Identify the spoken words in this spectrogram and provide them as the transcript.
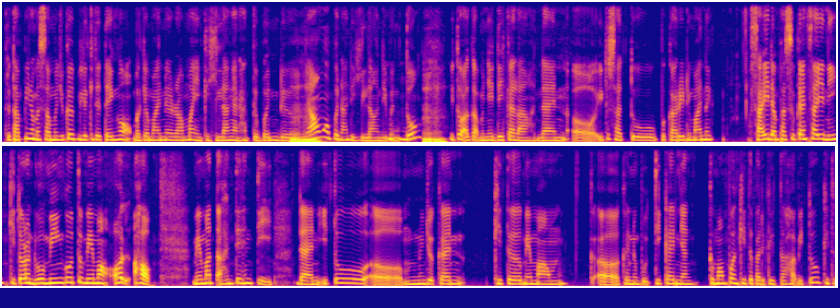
tetapi nama sama juga bila kita tengok bagaimana ramai yang kehilangan harta benda Mhm. nyawa pun ada hilang di Bentong Mm-mm. itu agak menyedihkan diberhentikan lah. Dan uh, itu satu perkara di mana saya dan pasukan saya ni kita orang dua minggu tu memang all out. Memang tak henti-henti. Dan itu uh, menunjukkan kita memang uh, kena buktikan yang kemampuan kita pada tahap itu kita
